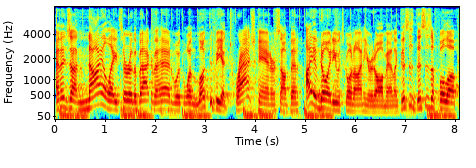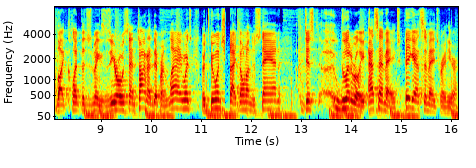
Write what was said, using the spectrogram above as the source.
and then just annihilates her in the back of the head with what looked to be a trash can or something. I have no idea what's going on here at all, man. Like this is this is a full up like clip that just makes zero sense. Talking a different language, they're doing shit I don't understand. Just uh, literally SMH, big SMH right here.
